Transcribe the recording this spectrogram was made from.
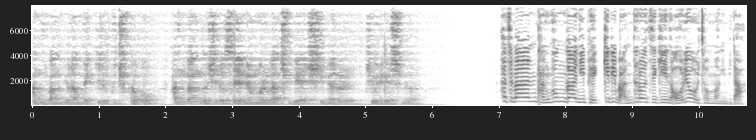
관광 요람백길을 구축하고 관광 도시로서의 면모를 갖추기 위해 심혈을 기울이겠습니다. 하지만 당분간 이 백길이 만들어지긴 어려울 전망입니다.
